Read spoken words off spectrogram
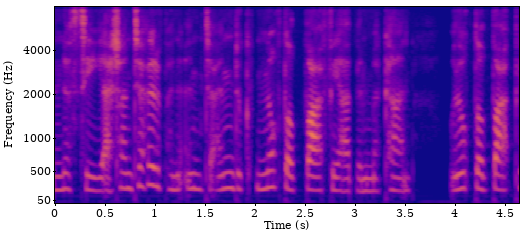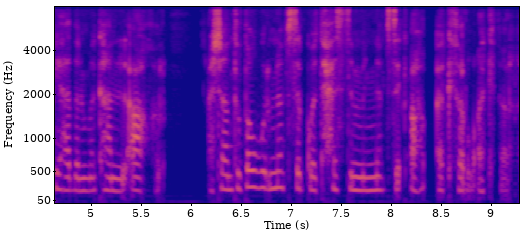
النفسية عشان تعرف أن أنت عندك نقطة ضعف في هذا المكان ونقطة ضعف في هذا المكان الآخر عشان تطور نفسك وتحسن من نفسك أكثر وأكثر.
